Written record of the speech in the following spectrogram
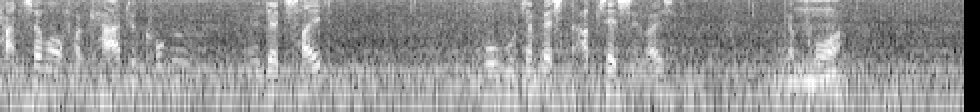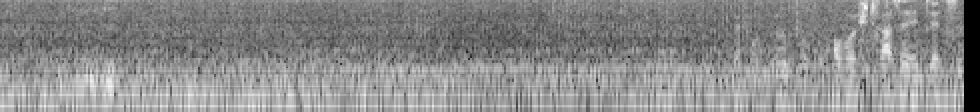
kannst du mal auf der Karte gucken, in der Zeit, wo wir uns am besten absetzen, weißt du? Davor. Mhm. Wenn wir irgendwo auf der Straße hinsetzen.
